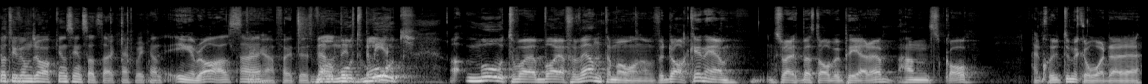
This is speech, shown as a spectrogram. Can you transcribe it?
Vad tycker vi om Drakens insats där? Kanske vi kan... Inget bra alls tycker jag faktiskt. Väldigt mot, blek. mot, mot vad jag, vad jag förväntar mig av honom. För Draken är Sveriges bästa AVP-are. Han ska... Han skjuter mycket hårdare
